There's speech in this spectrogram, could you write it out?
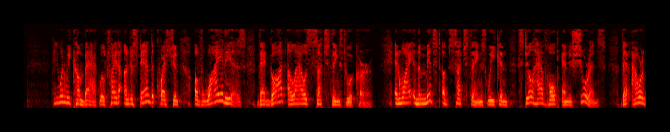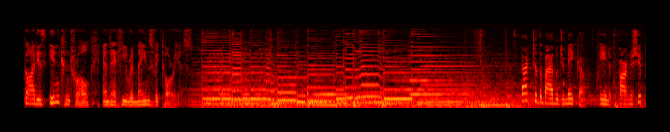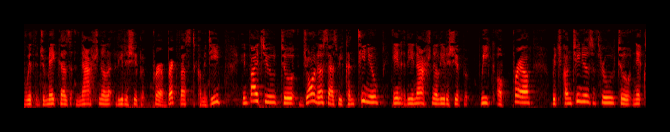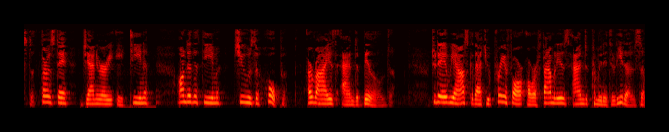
And when we come back, we'll try to understand the question of why it is that God allows such things to occur, and why in the midst of such things we can still have hope and assurance that our God is in control and that He remains victorious. Back to the Bible Jamaica in partnership with Jamaica's National Leadership Prayer Breakfast Committee invites you to join us as we continue in the National Leadership Week of Prayer which continues through to next Thursday, January 18 under the theme Choose Hope, Arise and Build. Today we ask that you pray for our families and community leaders.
